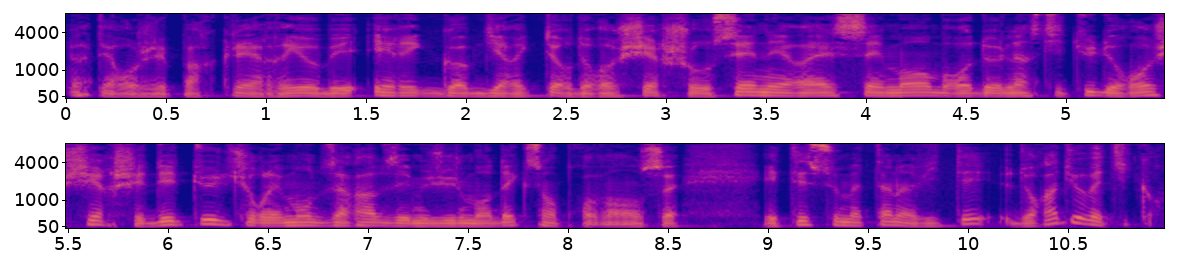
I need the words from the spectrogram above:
Interrogé par Claire Réaubé, Éric Gob, directeur de recherche au CNRS et membre de l'Institut de recherche et d'études sur les mondes arabes et musulmans d'Aix-en-Provence, était ce matin l'invité de Radio Vatican.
